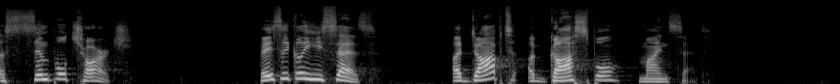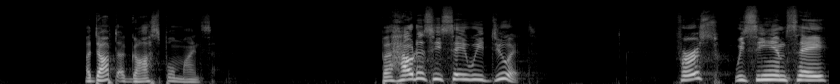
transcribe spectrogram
a simple charge. Basically, he says, adopt a gospel mindset. Adopt a gospel mindset. But how does he say we do it? First, we see him say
